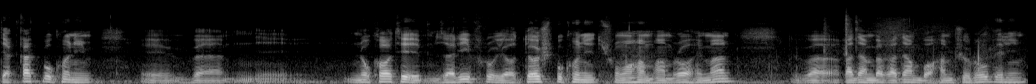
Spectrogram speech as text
دقت بکنیم و نکات ظریف رو یادداشت بکنید. شما هم همراه من و قدم به قدم با هم جلو بریم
